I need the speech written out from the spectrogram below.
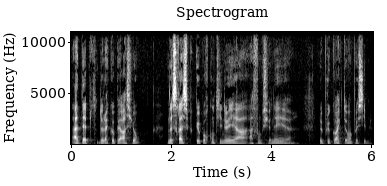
adeptes de la coopération, ne serait-ce que pour continuer à fonctionner le plus correctement possible.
